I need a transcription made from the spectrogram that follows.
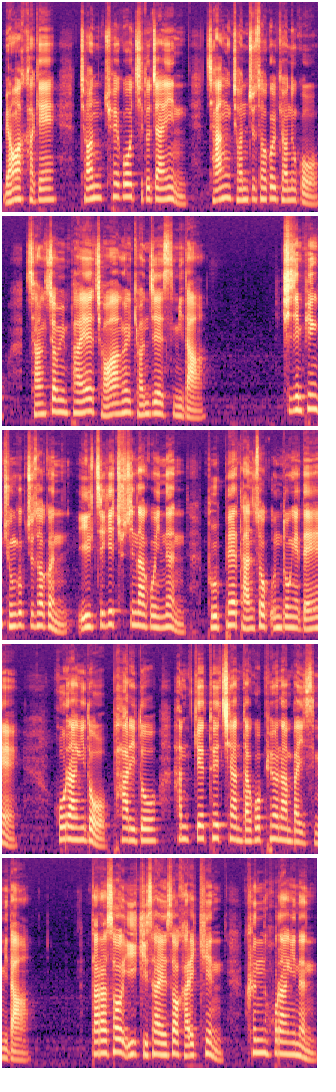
명확하게 전 최고 지도자인 장 전 주석을 겨누고 장점인파의 저항을 견제했습니다. 시진핑 중국 주석은 일찍이 추진하고 있는 부패 단속 운동에 대해 호랑이도 파리도 함께 퇴치한다고 표현한 바 있습니다. 따라서 이 기사에서 가리킨 큰 호랑이는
